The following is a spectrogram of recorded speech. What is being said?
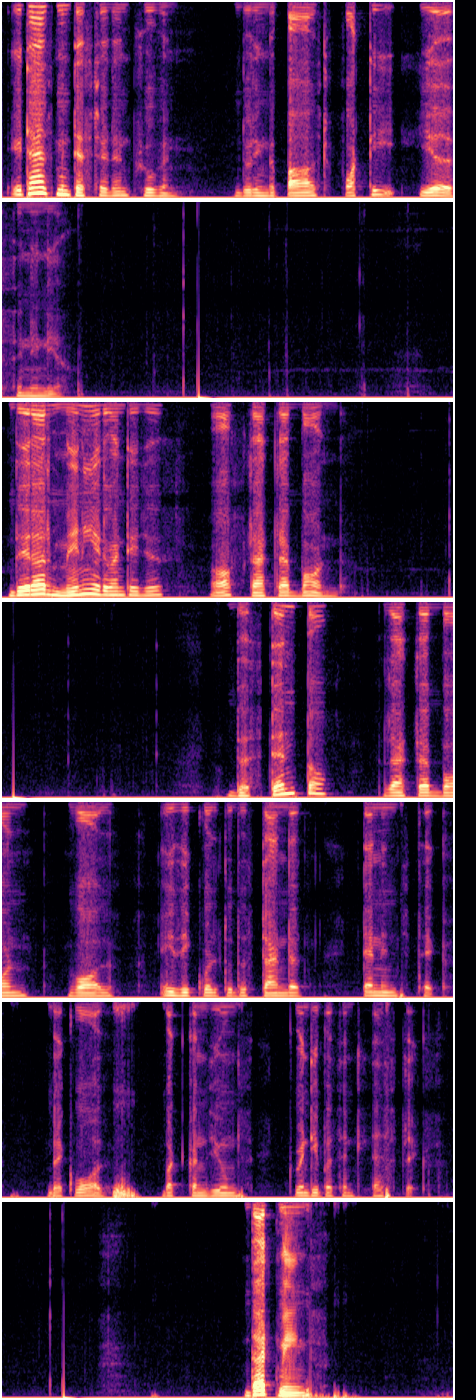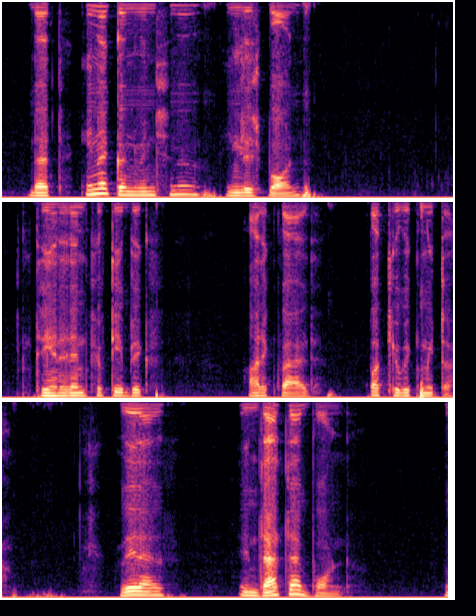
It has been tested and proven during the past 40 years in India. There are many advantages of rat trap bond. The strength of rat bond wall is equal to the standard 10 inch thick brick wall but consumes 20% less bricks. That means that in a conventional English bond 350 bricks are required per cubic meter whereas in rat trap bond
